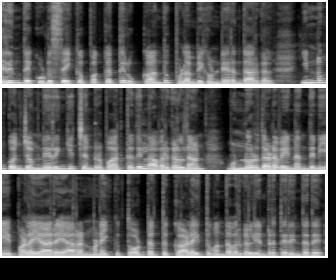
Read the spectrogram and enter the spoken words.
எரிந்த குடிசைக்கு பக்கத்தில் உட்கார்ந்து புலம்பிக் கொண்டிருந்தார்கள். இன்னும் கொஞ்சம் நெருங்கிச் சென்று பார்த்ததில் அவர்கள்தான் முன்னொரு தடவை நந்தினியை பழையாறை அரண்மனைக்கு தோட்டத்துக்கு அழைத்து வந்தவர்கள் என்று தெரிந்தது.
